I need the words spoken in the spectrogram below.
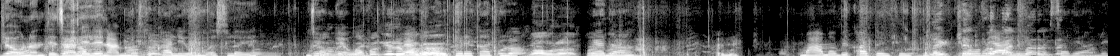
जेवण ते झालेले ना आम्ही मस्त खाली येऊन बसलोय. झोक्यावर व्यादा. कुरकुरे खातील व्यादा मामा बी खातोय शेवटी. चिव बी आली इकडे, सगळे आले.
